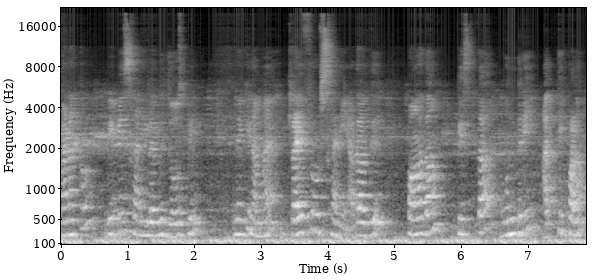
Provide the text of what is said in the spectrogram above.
வணக்கம். பிபிஸ் ஹனிலேருந்து ஜோஸ்பின் இன்னைக்கு நம்ம ட்ரை ஃப்ரூட்ஸ் கனி அதாவது பாதாம் பிஸ்தா முந்திரி அத்திப்பழம்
